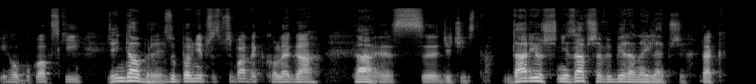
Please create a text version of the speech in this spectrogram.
Michał Bukowski, Dzień dobry. zupełnie przez przypadek kolega Tak. e, z dzieciństwa. Dariusz nie zawsze wybiera najlepszych. Tak,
